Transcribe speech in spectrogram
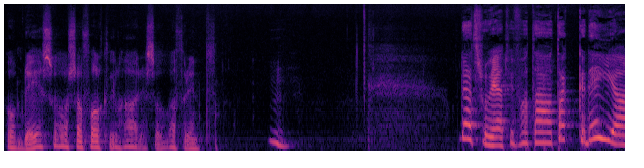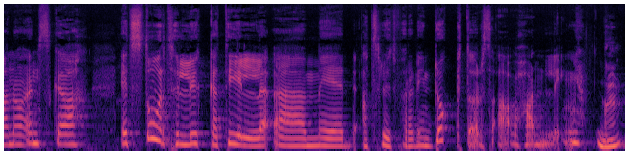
om det är så som folk vill ha det, så varför inte? Mm. Där tror jag att vi får ta och tacka dig, Jan, och önska ett stort lycka till eh, med att slutföra din doktorsavhandling. Mm.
